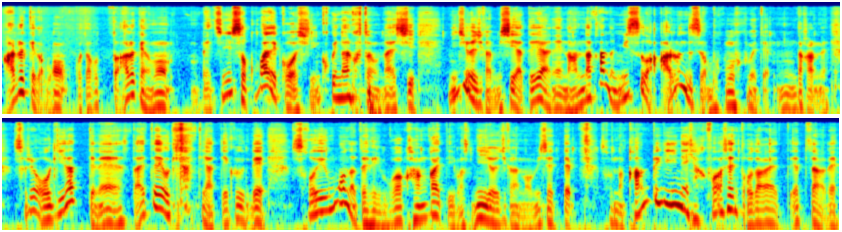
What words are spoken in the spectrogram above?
あるけども、ごたごたあるけども、別にそこまでこう深刻になることもないし、24時間店やってりゃね、なんだかんだミスはあるんですよ。僕も含めて。うん、だからね、それを補ってね、大体補ってやっていくんで、そういうもんだというふうに僕は考えています。24時間のお店って。そんな完璧にね、100%お互いやってたらね、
